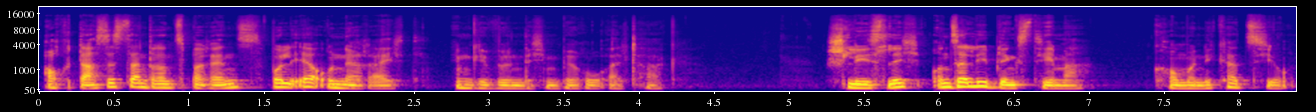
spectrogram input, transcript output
Auch das ist an Transparenz wohl eher unerreicht im gewöhnlichen Büroalltag. Schließlich unser Lieblingsthema Kommunikation.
